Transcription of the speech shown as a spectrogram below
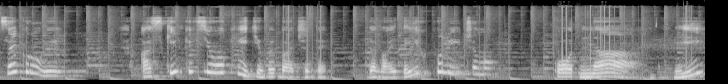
Це круги. А скільки всього квітів ви бачите? Давайте їх полічимо. Одна, дві,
